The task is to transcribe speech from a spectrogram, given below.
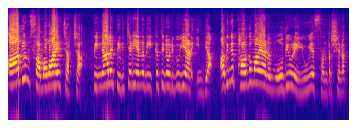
ആദ്യം സമവായ ചർച്ച പിന്നാലെ തിരിച്ചടി എന്ന നീക്കത്തിനൊരുങ്ങുകയാണ് ഇന്ത്യ. അതിന്റെ ഭാഗമായാണ് മോദിയുടെ യു സന്ദർശനം.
